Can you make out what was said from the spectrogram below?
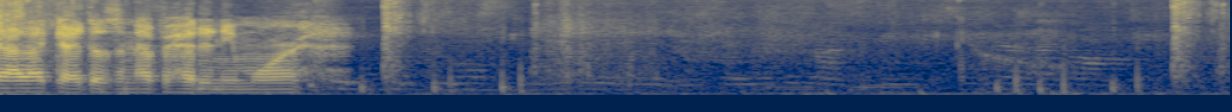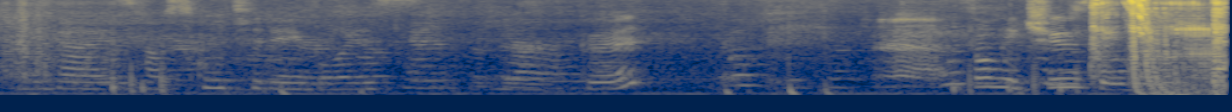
Yeah, that guy doesn't have a head anymore. Guys, how's school today, boys? Good? It's only Tuesday. though.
